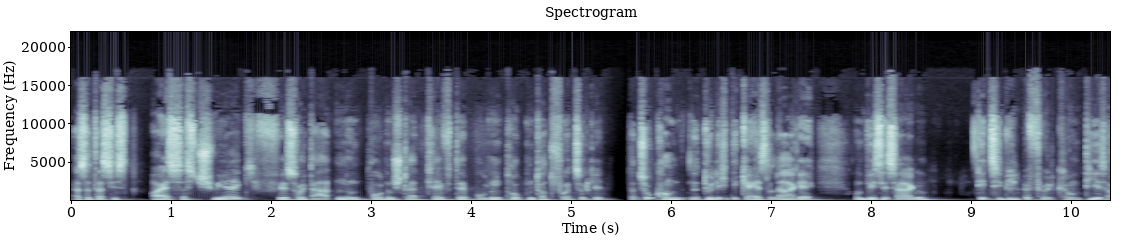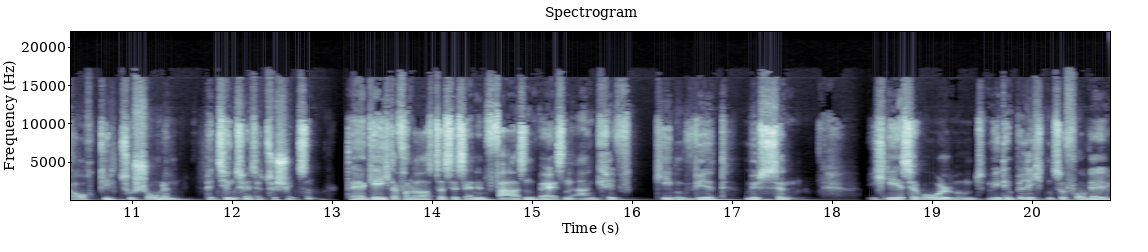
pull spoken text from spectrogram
Also das ist äußerst schwierig für Soldaten und Bodenstreitkräfte, Bodentruppen dort vorzugehen. Dazu kommt natürlich die Geisellage und wie Sie sagen, die Zivilbevölkerung, die es auch gilt zu schonen bzw. zu schützen. Daher gehe ich davon aus, dass es einen phasenweisen Angriff geben wird müssen. Ich gehe sehr wohl und Medienberichten zufolge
